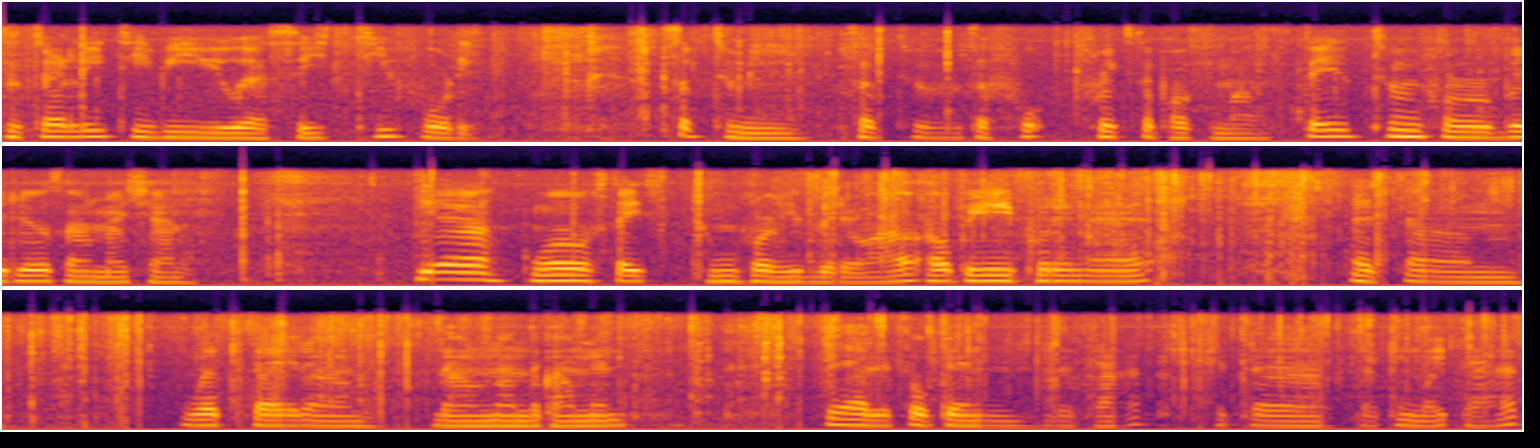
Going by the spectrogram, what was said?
Sincerely, TVUSC T40. It's up to me. It's up to the freaks of Pokemon. Stay tuned for videos on my channel. Yeah, well, stay tuned for his video. I'll, I'll be putting it at um website um down on the comments. Yeah, let's open the pack. It's a and white pack.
